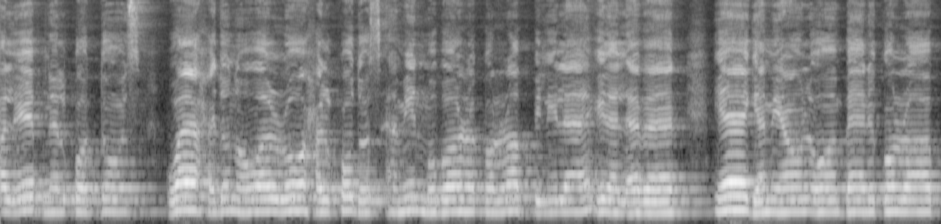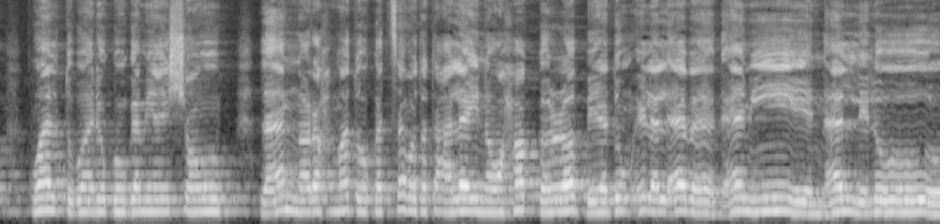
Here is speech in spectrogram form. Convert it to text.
واحد هو الابن القدوس واحد هو الروح القدس. أمين. مبارك الرب الإله إلى الأبد. يا جميع الأمم باركوا الرب ولتباركوا جميع الشعوب لأن رحمته قد ثبتت علينا وحق الرب يدوم إلى الأبد. آمين. هللويا.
